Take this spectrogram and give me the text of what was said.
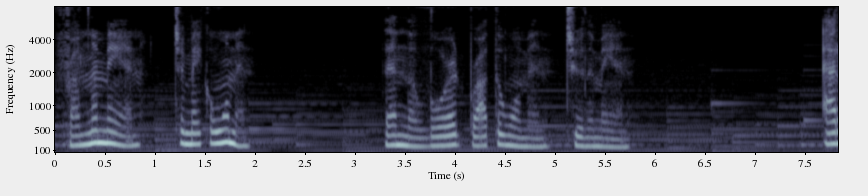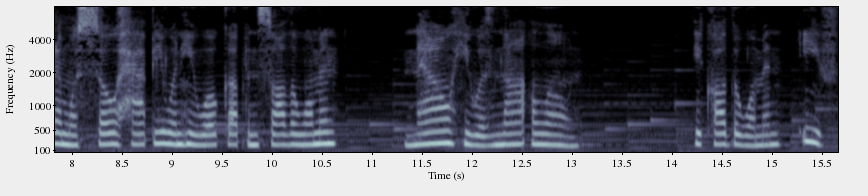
from the man to make a woman. Then the Lord brought the woman to the man. Adam was so happy when he woke up and saw the woman. Now he was not alone. He called the woman Eve.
